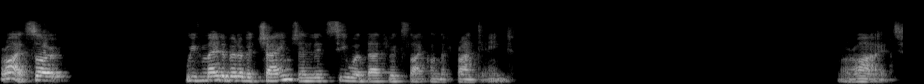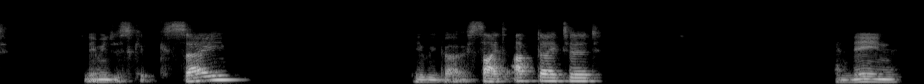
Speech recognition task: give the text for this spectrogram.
All right, so we've made a bit of a change and let's see what that looks like on the front end. All right, let me just click save. Here we go, site updated. And then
